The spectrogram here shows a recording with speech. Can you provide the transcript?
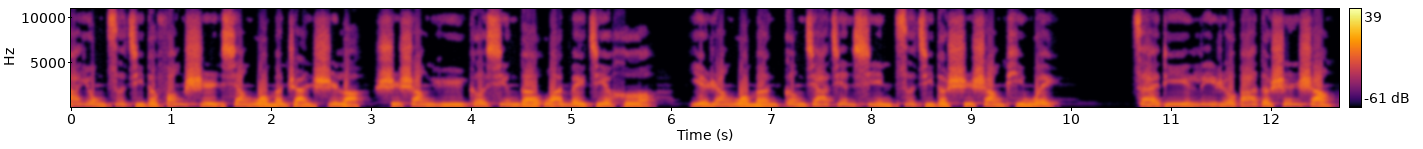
他用自己的方式向我们展示了时尚与个性的完美结合，也让我们更加坚信自己的时尚品味。在迪丽热巴的身上，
